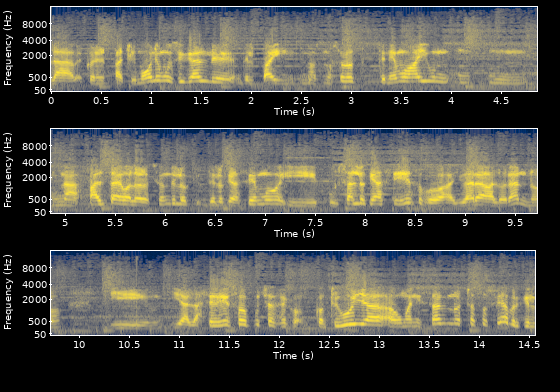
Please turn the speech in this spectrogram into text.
la, con el patrimonio musical del país. nosotros tenemos ahí una falta de valoración de lo, de lo que hacemos y pulsar lo que hace eso, pues, ayudar a valorarnos. Y, y, al hacer eso, pucha, se contribuye a humanizar nuestra sociedad, porque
